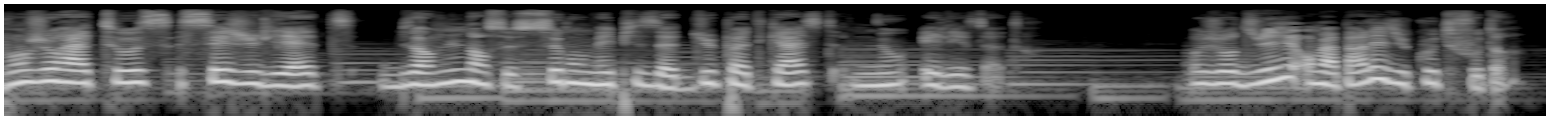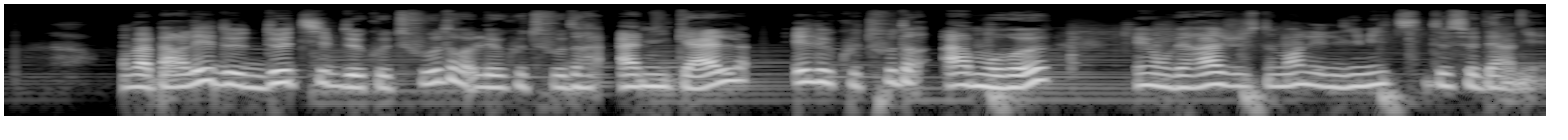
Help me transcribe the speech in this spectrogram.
Bonjour à tous, c'est Juliette. Bienvenue dans ce second épisode du podcast Nous et les autres. Aujourd'hui, on va parler du coup de foudre. On va parler de deux types de coups de foudre, le coup de foudre amical et le coup de foudre amoureux, et on verra justement les limites de ce dernier.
